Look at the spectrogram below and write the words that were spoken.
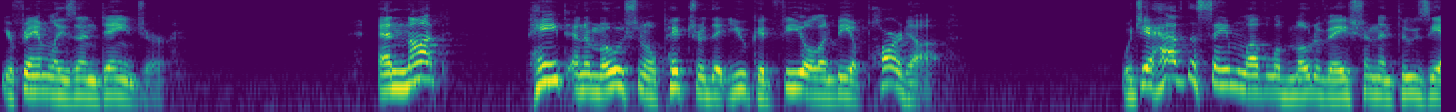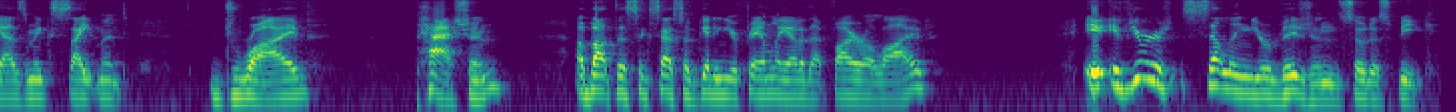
your family's in danger, and not paint an emotional picture that you could feel and be a part of, would you have the same level of motivation, enthusiasm, excitement, drive, passion about the success of getting your family out of that fire alive? If you're selling your vision, so to speak,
